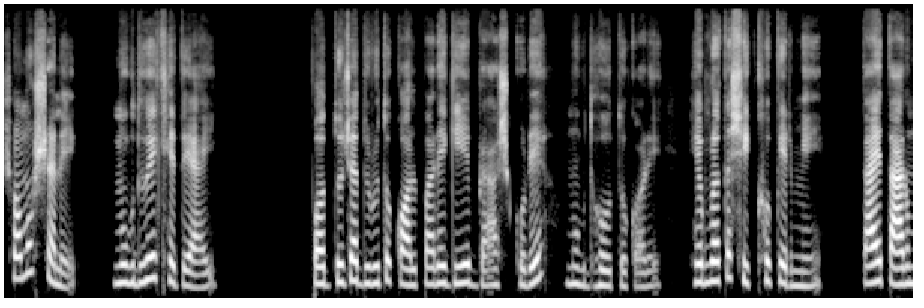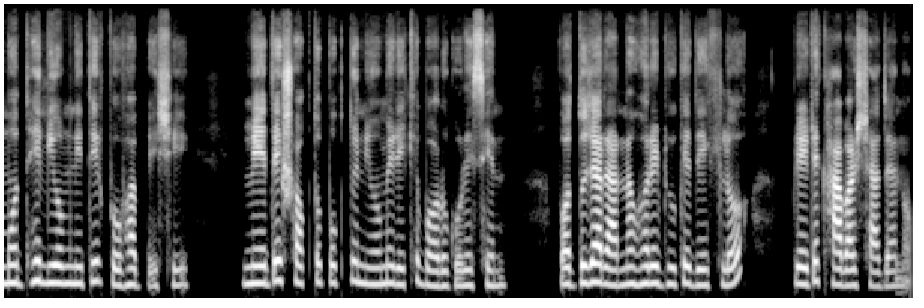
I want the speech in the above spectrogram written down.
সমস্যা নেই, মুখ ধুয়ে খেতে আই। পদ্মজা দ্রুত কলপারে গিয়ে ব্রাশ করে মুখ ধৌত করে। হেমলতা শিক্ষকের মেয়ে। তাই তার মধ্যে নিয়মনীতির প্রভাব বেশি। মেয়েদের শক্তপোক্ত নিয়মে রেখে বড় করেছেন। পদ্মজা রান্নাঘরে ঢুকে দেখল, প্লেটে খাবার সাজানো।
